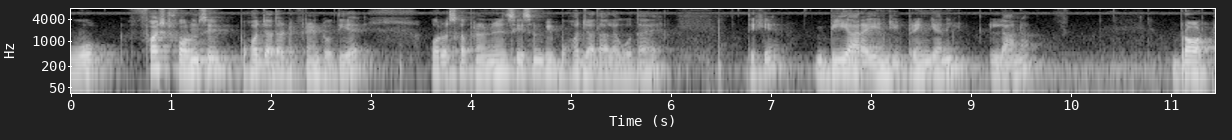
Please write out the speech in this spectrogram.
वो फ़र्स्ट फॉर्म से बहुत ज़्यादा डिफरेंट होती है। और उसका प्रोनाउंसिएशन भी बहुत ज़्यादा अलग होता है। देखिए B R I N G bring यानी लाना। Brought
